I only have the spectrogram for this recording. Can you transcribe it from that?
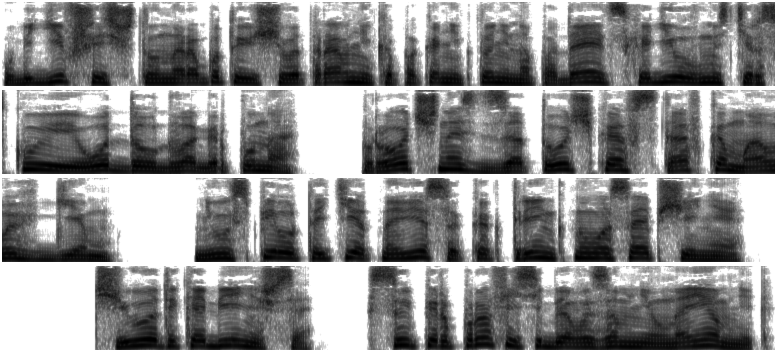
Убедившись, что на работающего травника пока никто не нападает, сходил в мастерскую и отдал два гарпуна. Прочность, заточка, вставка малых гем. Не успел отойти от навеса, как тренькнуло сообщение. «Чего ты кабенишься? Суперпрофи себя возомнил наемник.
